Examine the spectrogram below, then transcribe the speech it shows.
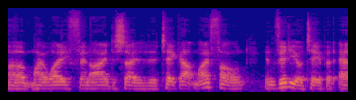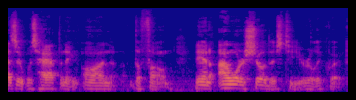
uh, my wife and I decided to take out my phone and videotape it as it was happening on the phone. And I want to show this to you really quick.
